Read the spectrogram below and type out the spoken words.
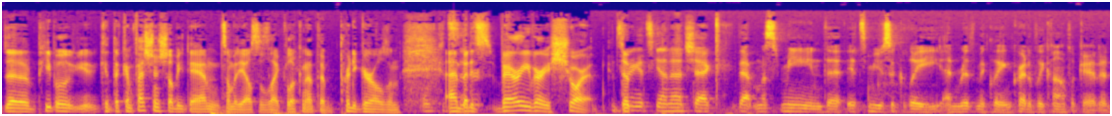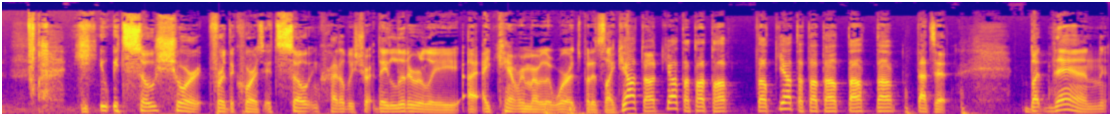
the people. You, the confession shall be damned." And somebody else is like looking at the pretty girls, and, and uh, but it's very very short. Considering the, it's Janacek, that must mean that it's musically and rhythmically incredibly complicated. It's so short for the chorus. It's so incredibly short. They literally, I, I can't remember the words, but it's like yata yata yata yata yata yata. That's it. But then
